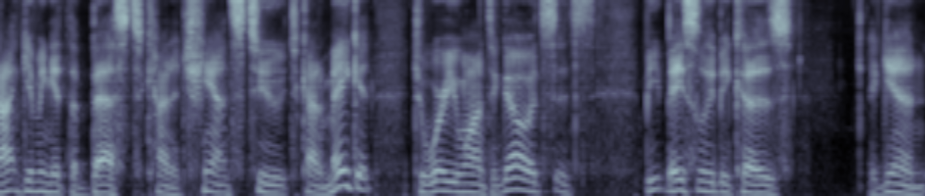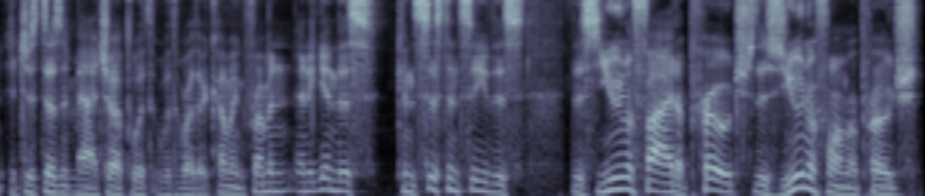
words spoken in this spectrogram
not giving it the best kind of chance to to kind of make it to where you want it to go. It's it's basically because again, it just doesn't match up with, with where they're coming from. And, and again, this consistency, this this unified approach, this uniform approach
